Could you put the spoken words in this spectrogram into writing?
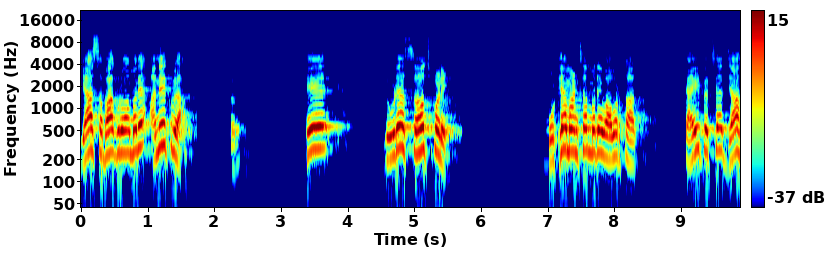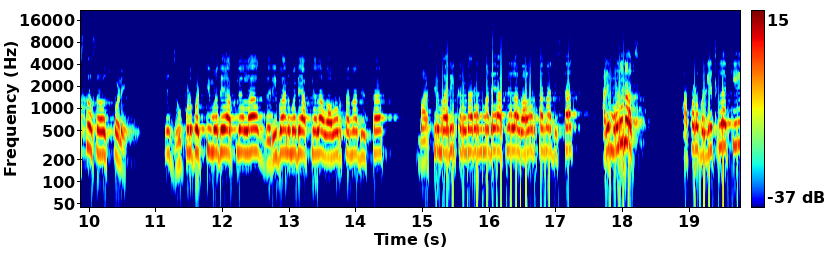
या सभागृहामध्ये अनेक वेळा. हे जेवढ्या सहजपणे मोठ्या माणसांमध्ये वावरतात त्याहीपेक्षा जास्त सहजपणे ते झोपडपट्टीमध्ये आपल्याला गरिबांमध्ये आपल्याला वावरताना दिसतात मासेमारी करणाऱ्यांमध्ये आपल्याला वावरताना दिसतात. आणि म्हणूनच आपण बघितलं की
